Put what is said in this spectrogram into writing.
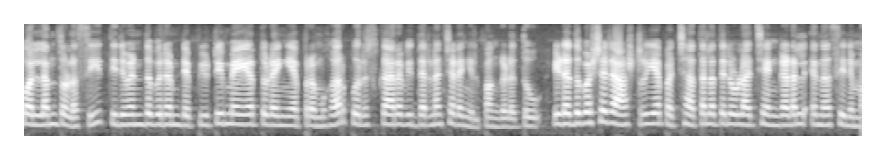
കൊല്ലം തുളസി തിരുവനന്തപുരം ഡെപ്യൂട്ടി മേയർ തുടങ്ങിയ പ്രമുഖർ പുരസ്കാര വിതരണ ചടങ്ങിൽ പങ്കെടുത്തു. ഇടതുപക്ഷ രാഷ്ട്രീയ പശ്ചാത്തലത്തിലുള്ള ചെങ്കടൽ എന്ന സിനിമ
